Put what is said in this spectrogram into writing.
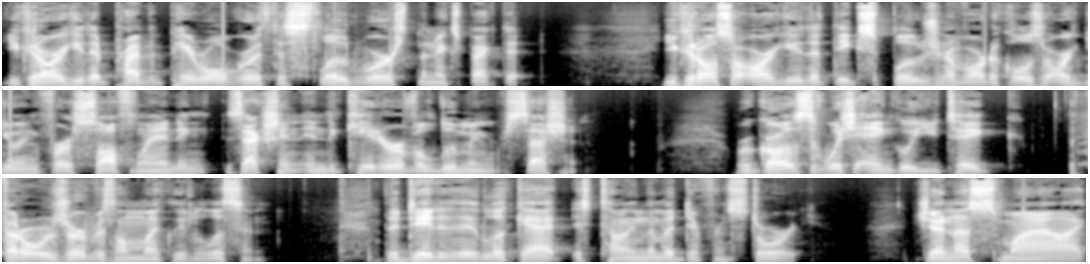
You could argue that private payroll growth has slowed worse than expected. You could also argue that the explosion of articles arguing for a soft landing is actually an indicator of a looming recession. Regardless of which angle you take, the Federal Reserve is unlikely to listen. The data they look at is telling them a different story. Jeanna Smialek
